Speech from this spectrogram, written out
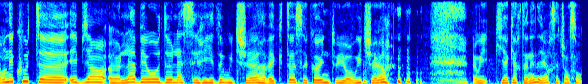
On écoute euh, eh bien euh, la BO de la série The Witcher avec Toss a coin to your Witcher. Oui, qui a cartonné d'ailleurs cette chanson.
